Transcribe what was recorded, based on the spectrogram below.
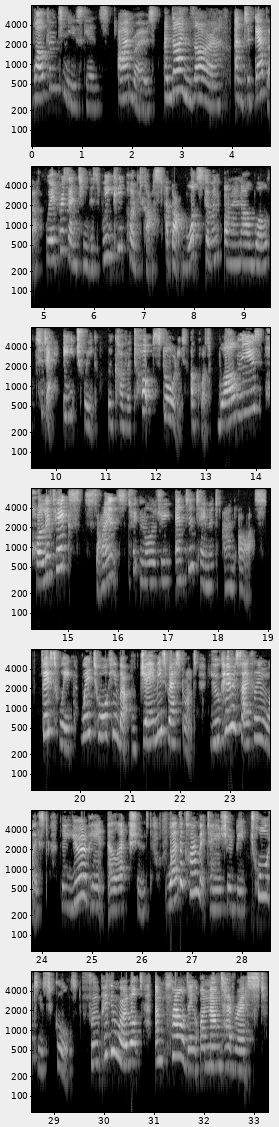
Welcome to NewzKidz. I'm Rose. And I'm Zara. And together we're presenting this weekly podcast about what's going on in our world today. Each week we cover top stories across world news, politics, science, technology, entertainment, and arts. This week, we're talking about Jamie's Restaurant, UK recycling waste, the European elections, whether climate change should be taught in schools, fruit picking robots, and crowding on Mount Everest.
